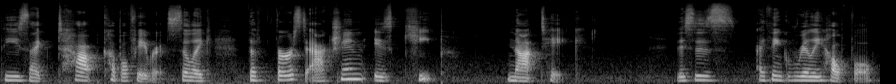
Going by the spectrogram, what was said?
these like top couple favorites. So, like, the first action is keep, not take. This is, I think, really helpful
